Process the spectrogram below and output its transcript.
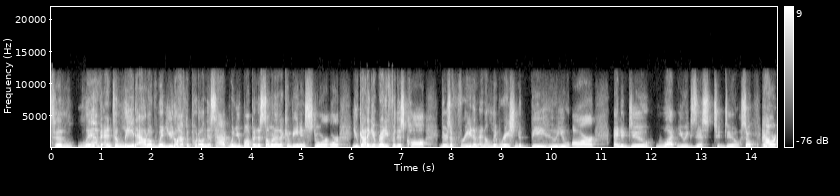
to live and to lead out of when you don't have to put on this hat when you bump into someone at a convenience store or you got to get ready for this call. There's a freedom and a liberation to be who you are and to do what you exist to do. So, Howard,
